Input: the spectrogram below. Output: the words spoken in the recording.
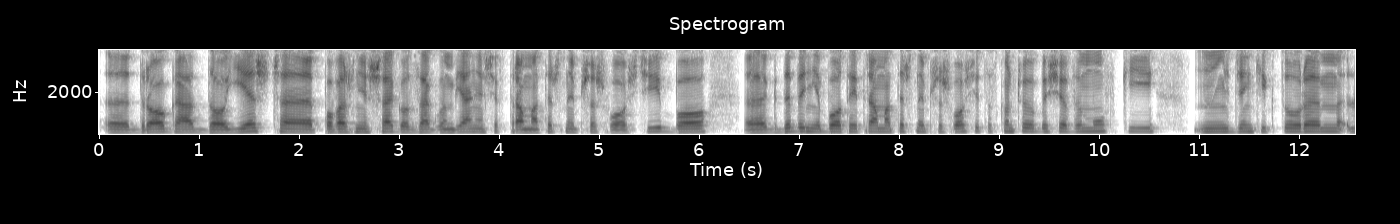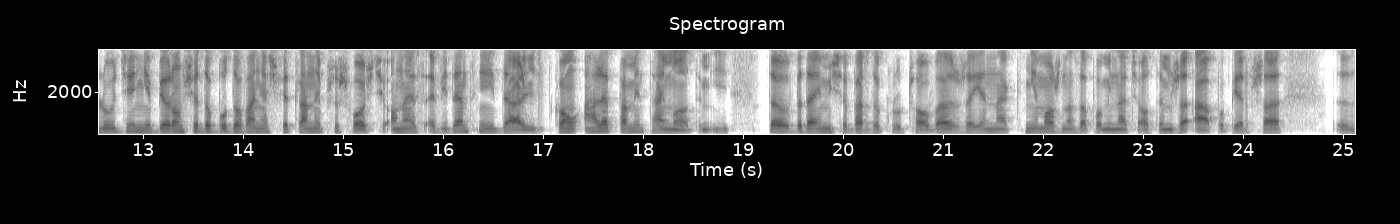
y, droga do jeszcze poważniejszego zagłębiania się w traumatycznej przeszłości, bo y, gdyby nie było tej traumatycznej przeszłości, to skończyłyby się wymówki dzięki którym ludzie nie biorą się do budowania świetlanej przyszłości. Ona jest ewidentnie idealistką, ale pamiętajmy o tym i to wydaje mi się bardzo kluczowe, że jednak nie można zapominać o tym, że a po pierwsze, y,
